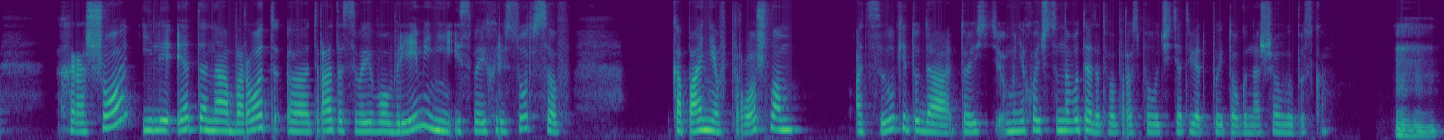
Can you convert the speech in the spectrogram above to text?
хорошо или это, наоборот, э, трата своего времени и своих ресурсов, копание в прошлом, отсылки туда? То есть мне хочется на вот этот вопрос получить ответ по итогу нашего выпуска. Угу.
